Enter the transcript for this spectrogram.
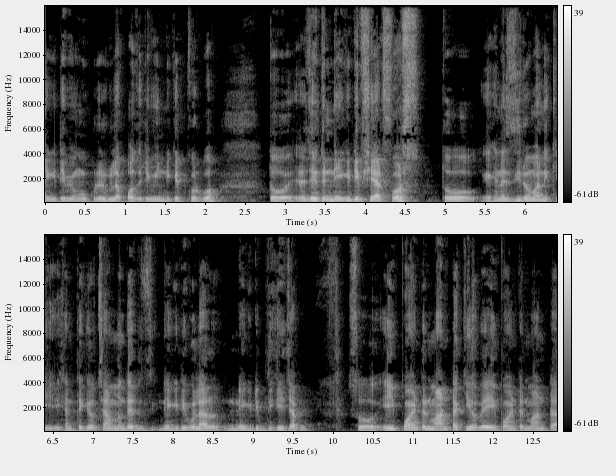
নেগেটিভ এবং উপরেরগুলো পজিটিভ ইন্ডিকেট করব। তো এটা যেহেতু নেগেটিভ শেয়ার ফোর্স তো এখানে জিরো মানে কি? এখান থেকে হচ্ছে আমাদের নেগেটিভ হলে আরও নেগেটিভ দিকেই যাবে। সো এই পয়েন্টের মানটা কি হবে? এই পয়েন্টের মানটা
